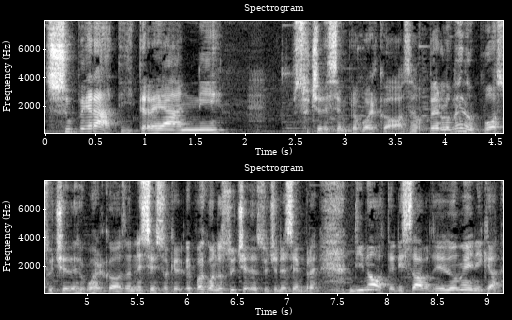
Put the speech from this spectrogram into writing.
superati i tre anni, succede sempre qualcosa, perlomeno può succedere qualcosa, nel senso che e poi quando succede succede sempre di notte, di sabato, di domenica,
